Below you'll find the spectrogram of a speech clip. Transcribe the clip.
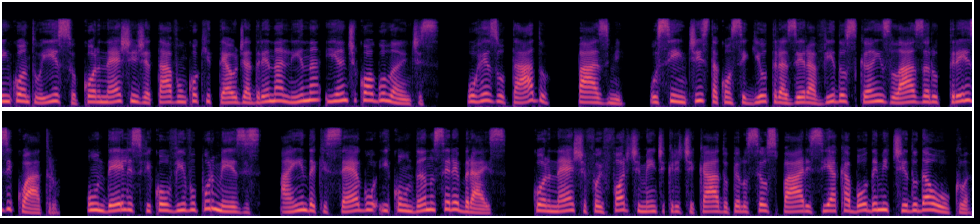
Enquanto isso, Cornesh injetava um coquetel de adrenalina e anticoagulantes. O resultado? Pasme! O cientista conseguiu trazer à vida os cães Lázaro 3 e 4. Um deles ficou vivo por meses, ainda que cego e com danos cerebrais. Cornesh foi fortemente criticado pelos seus pares e acabou demitido da UCLA.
